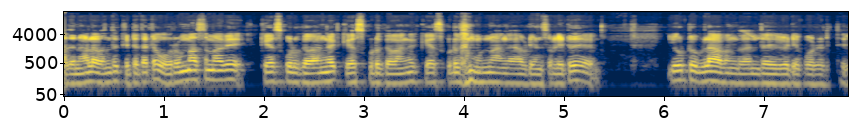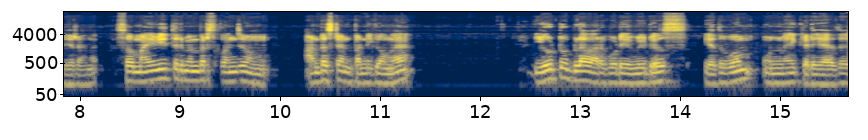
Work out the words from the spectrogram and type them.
அதனால் வந்து கிட்டத்தட்ட ஒரு மாதமாகவே கேஸ் கொடுக்கவாங்க கேஸ் கொடுக்கவாங்க கேஸ் கொடுக்க முன்வாங்க அப்படின்னு சொல்லிட்டு யூடியூப்பில் அவங்க வந்து வீடியோ போட்டுட்டு தெரியுறாங்க ஸோ மைவி த்ரீ மெம்பர்ஸ் கொஞ்சம் அண்டர்ஸ்டாண்ட் பண்ணிக்கோங்க. யூடியூப்பில் வரக்கூடிய வீடியோஸ் எதுவும் உண்மை கிடையாது.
